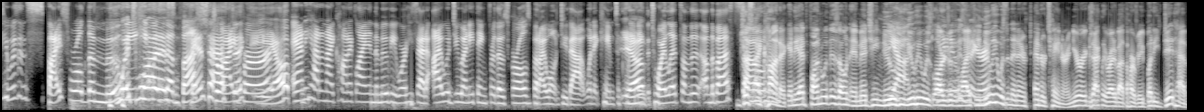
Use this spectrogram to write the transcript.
he was in Spice World, the movie. Which he was the bus fantastic. driver. Yep. And he had an iconic line in the movie where he said, "I would do anything for those girls, but I won't do that." When it came to cleaning Yep. the toilets on the on the bus, just iconic and he had fun with his own image he knew Yeah. he knew he was larger knew than life bigger. he knew he was an enter- entertainer and you're exactly right about the harvey but he did have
